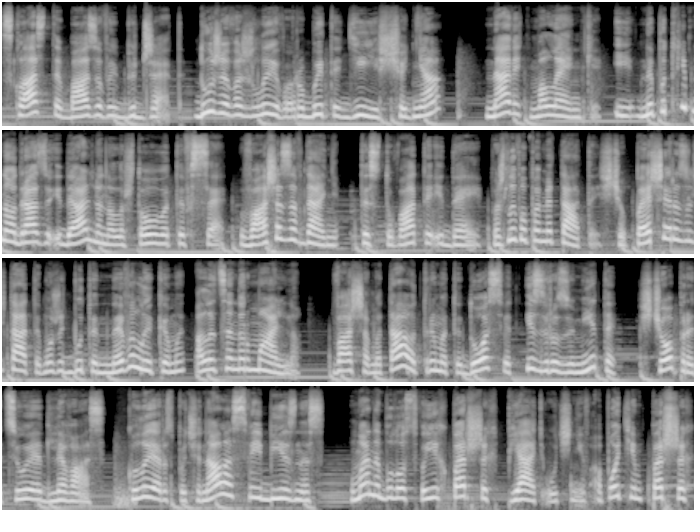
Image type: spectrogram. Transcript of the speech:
скласти базовий бюджет. Дуже важливо робити дії щодня. Навіть маленькі, і не потрібно одразу ідеально налаштовувати все. Ваше завдання тестувати ідеї. Важливо пам'ятати, що перші результати можуть бути невеликими, але це нормально. Ваша мета отримати досвід і зрозуміти, що працює для вас. Коли я розпочинала свій бізнес, у мене було своїх перших 5 учнів, а потім перших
